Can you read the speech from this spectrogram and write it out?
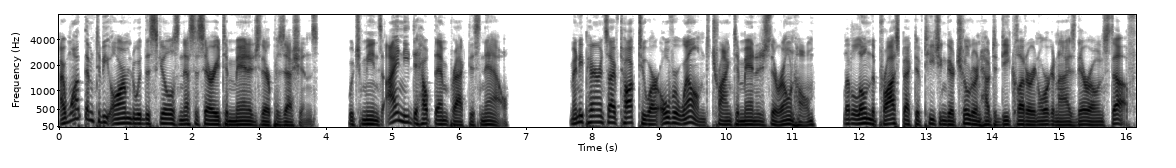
I want them to be armed with the skills necessary to manage their possessions, which means I need to help them practice now. Many parents I've talked to are overwhelmed trying to manage their own home, let alone the prospect of teaching their children how to declutter and organize their own stuff.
